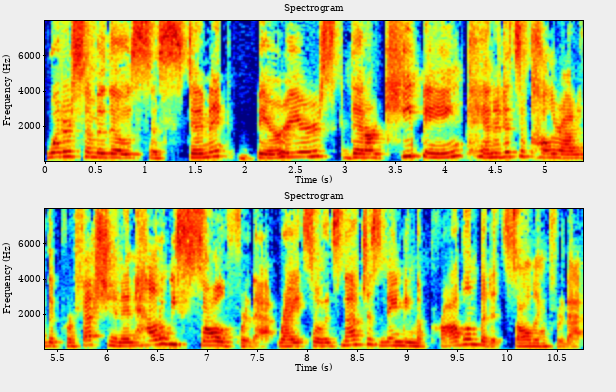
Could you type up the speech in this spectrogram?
what are some of those systemic barriers that are keeping candidates of color out of the profession and how do we solve for that, right? So it's not just naming the problem, but it's solving for that.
